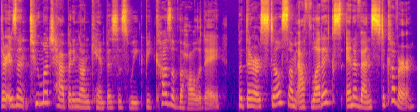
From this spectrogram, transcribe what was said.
There isn't too much happening on campus this week because of the holiday, but there are still some athletics and events to cover.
